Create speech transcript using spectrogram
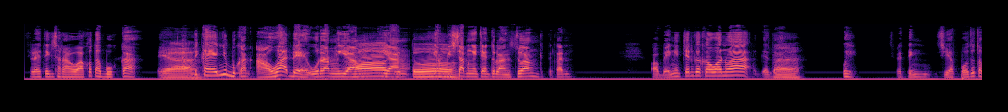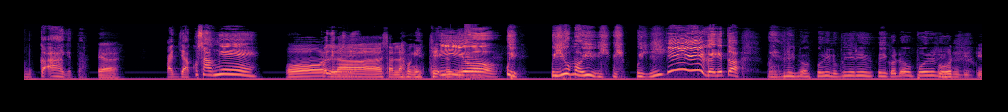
Sleting Sarawak aku tak buka. Ya tapi kayaknya bukan awak deh orang yang Oh, yang gitu. yang bisa mengecewakan itu langsung gitu kan. Oh pengen ke kawan wak gitu. Nah, Sleting siapa tuh tak buka ah gitu. Ya pajakku sange Oh jadi lah Salah mengicip iyo wih Iya mah ih, ih, ih, ih, kayak gitu. Wah, ini apa nih? Apa nih? Wih, kadang apa di.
